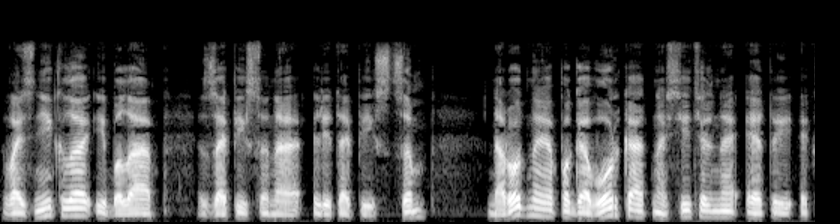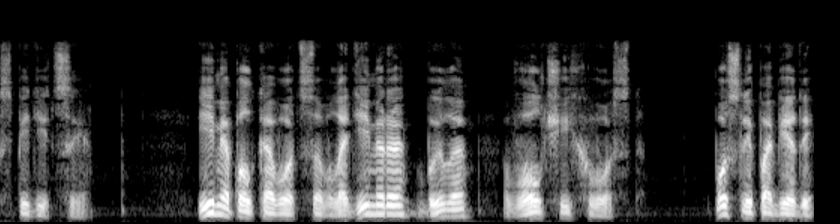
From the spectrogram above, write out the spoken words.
Возникла и была записана летописцем народная поговорка относительно этой экспедиции. Имя полководца Владимира было «Волчий хвост». После победы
